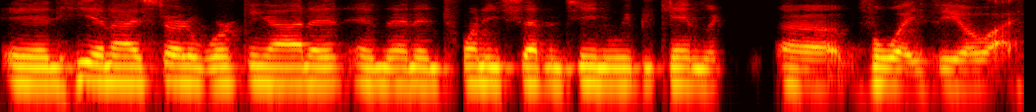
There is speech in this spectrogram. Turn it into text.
and he and I started working on it. And then in 2017, we became the uh, VOI, VOI.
